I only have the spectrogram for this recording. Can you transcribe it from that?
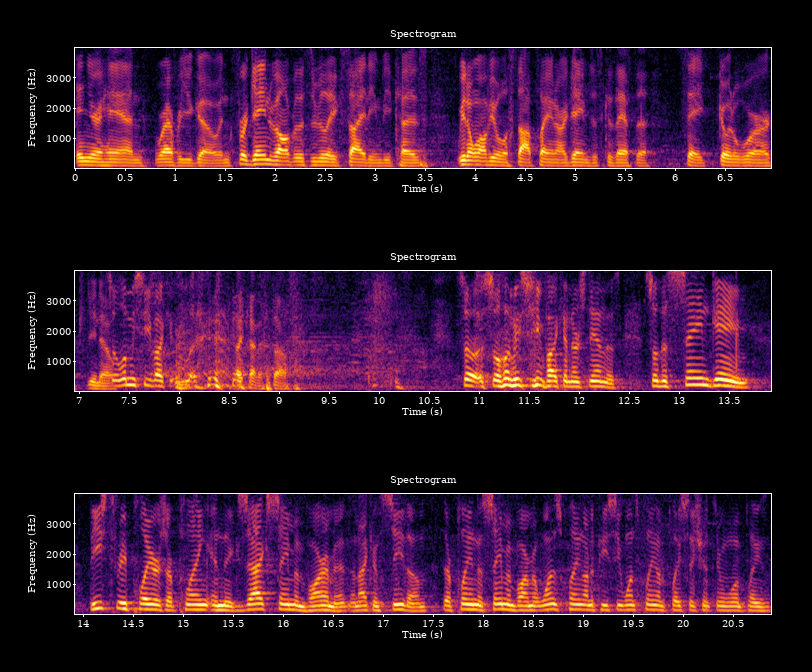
in your hand wherever you go. And for a game developer, this is really exciting because we don't want people to stop playing our game just because they have to, say, go to work, you know, So let me see if I can. that kind of stuff. So, so let me see if I can understand this. So the same game, these three players are playing in the exact same environment, and I can see them. They're playing the same environment. One's playing on a PC, one's playing on a PlayStation 3, and one playing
